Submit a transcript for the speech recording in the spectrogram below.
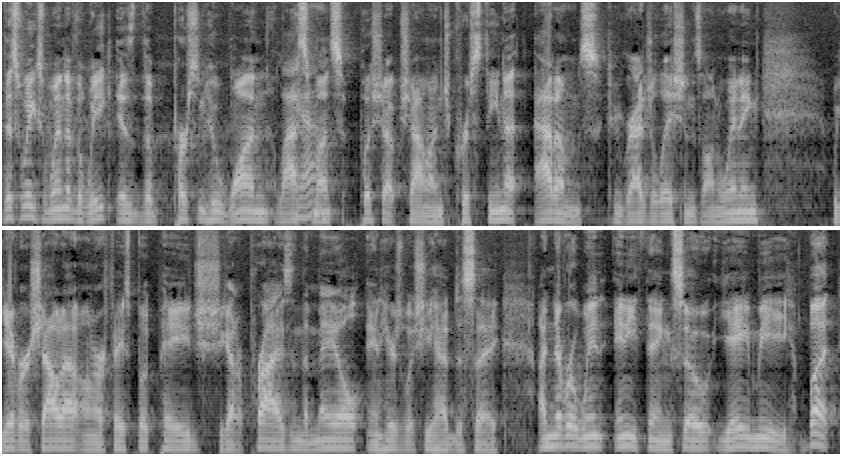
this week's win of the week is the person who won last Yeah. month's push-up challenge, Christina Adams. Congratulations on winning. We gave her a shout out on our Facebook page. She got a prize in the mail, and here's what she had to say. I never win anything, so yay me. But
